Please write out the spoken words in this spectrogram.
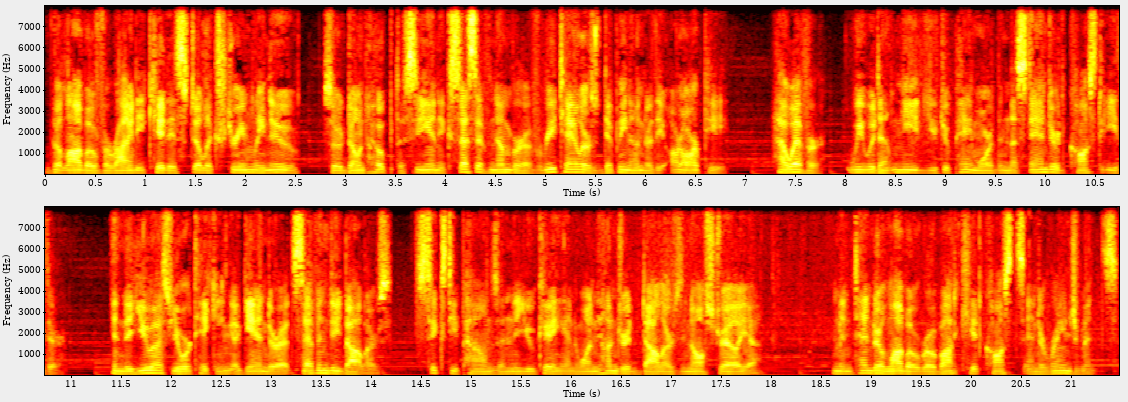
The Labo Variety Kit is still extremely new, so don't hope to see an excessive number of retailers dipping under the RRP. However, we wouldn't need you to pay more than the standard cost either. In the US you're taking a gander at $70, £60 in the UK and $100 in Australia. Nintendo Labo Robot Kit Costs and Arrangements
